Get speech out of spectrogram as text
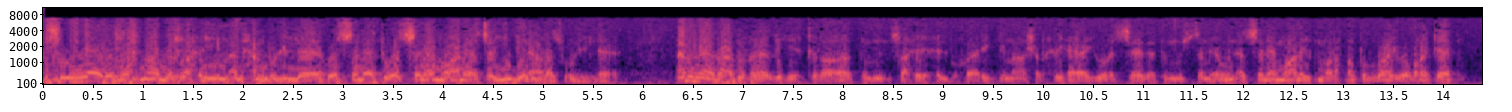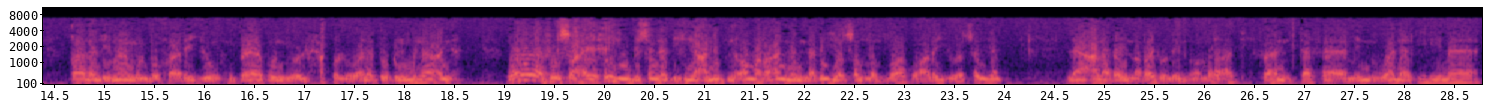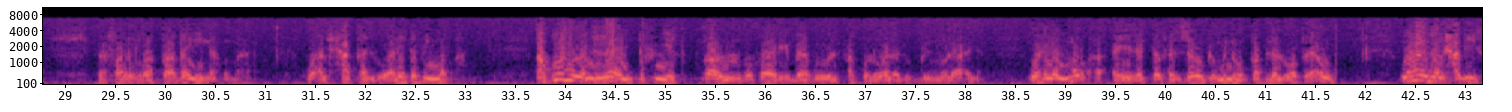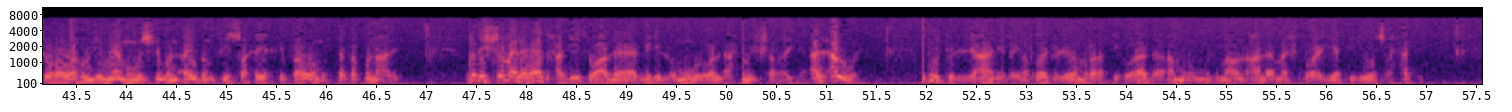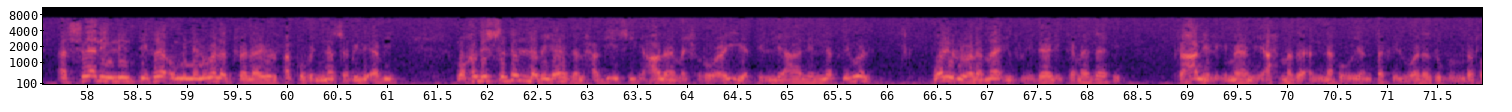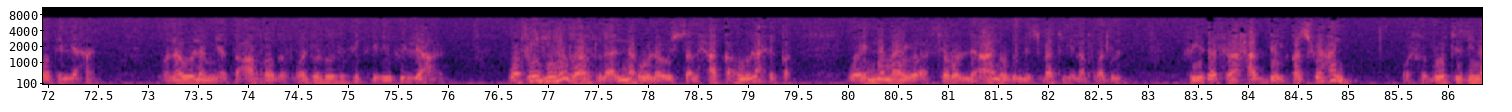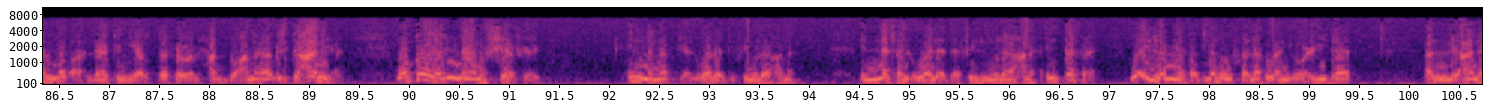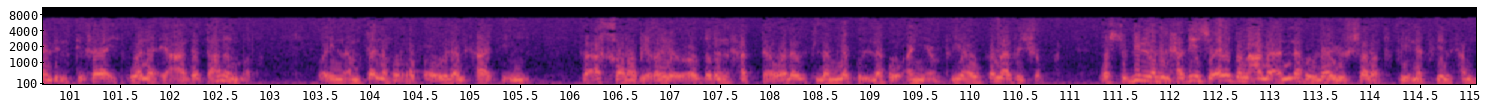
بسم الله الرحمن الرحيم. الحمد لله والصلاة والسلام على سيدنا رسول الله. أما بعد فهذه قراءات من صحيح البخاري مع شرحها أيها السادة المستمعون. السلام عليكم ورحمة الله وبركاته. قال الإمام البخاري باب يلحق الولد بالملاعنة. وروى في صحيحه بسنده عن ابن عمر أن النبي صلى الله عليه وسلم لاعن بين رجل وامرأة فانتفى من ولدهما. ففرق بينهما وألحق الولد بالمرأة. أقول وبالله التوفيق قال البخاري باب يلحق الولد بالملاعنة وهي المرأة أي إذا انتفى الزوج منه قبل الوضع أو وهذا الحديث رواه الإمام مسلم أيضا في صحيح فهو متفق عليه. وقد اشتمل هذا الحديث على هذه الأمور والأحكام الشرعية. الأول ثبوت اللعان بين الرجل وامرأته وهذا أمر مجمع على مشروعيته وصحته. الثاني الانتفاء من الولد فلا يلحق بالنسب لأبيه وقد استدل بهذا الحديث على مشروعية اللعان النفي الولد. وللعلماء في ذلك مذاهب فعن الإمام أحمد أنه ينتفي الولد بمجرد اللعان ولو لم يتعرض الرجل لذكره في اللعان. وفيه نظر لأنه لو استلحقه لحقه وإنما يؤثر اللعان بالنسبة إلى الرجل في دفع حد القذف عنه. وثبوت زنا المرأة لكن يرتفع الحد عنها بالتعانها وقال الإمام الشافعي إن نفي الولد في الملاعنة. إن نفى الولد في الملاعنة انتفى. وإن لم يطب له فله أن يعيد اللعان الانتفاء ولا إعادة على المرأة. وإن أمكنه الرفع إلى الحاكم فأخر بغير عذر حتى ولد لم يكن له أن ينفيه كما في الشبهة واستدل بالحديث أيضا على أنه لا يشترط في نفي الحمل.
